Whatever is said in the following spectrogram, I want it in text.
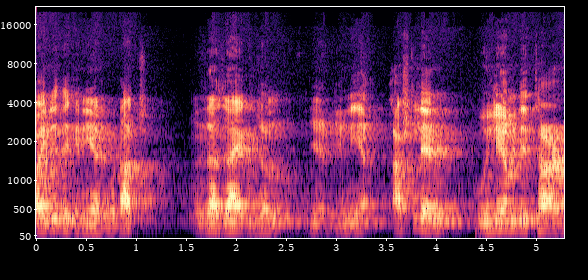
বাইরে থেকে নিয়ে আসব। ডাচ রাজা একজন যে যিনি আসলেন, উইলিয়াম দি থার্ড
